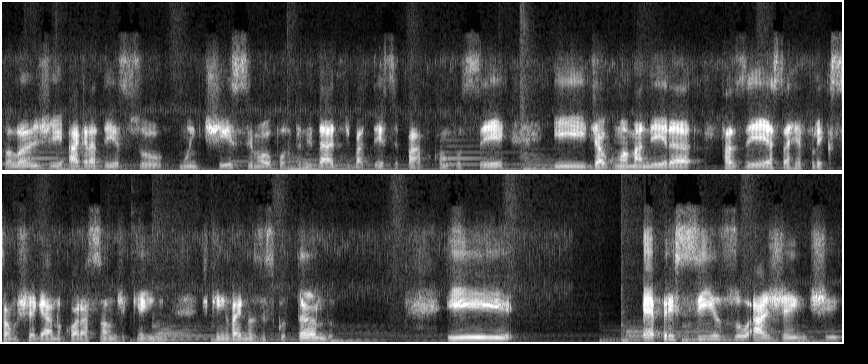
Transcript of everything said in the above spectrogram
Solange, agradeço muitíssimo a oportunidade de bater esse papo com você e, de alguma maneira, fazer essa reflexão chegar no coração de quem, de quem vai nos escutando. E é preciso a gente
